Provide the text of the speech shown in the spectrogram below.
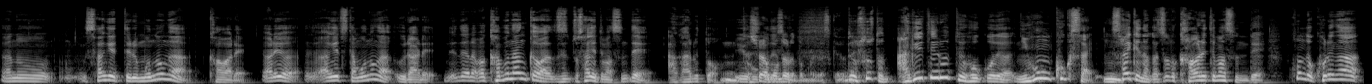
あの、下げてるものが買われ、あるいは上げてたものが売られ。だから株なんかはずっと下げてますんで、上がるという方向です。うん、戻ると思いますけど、ね、でもそうすると、上げてるという方向では、日本国債、債券なんかずっと買われてますんで、今度これが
